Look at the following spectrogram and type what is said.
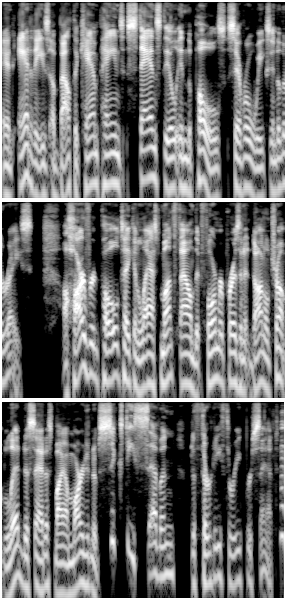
and entities about the campaign's standstill in the polls several weeks into the race. A Harvard poll taken last month found that former President Donald Trump led DeSantis by a margin of 67 to 33 percent.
